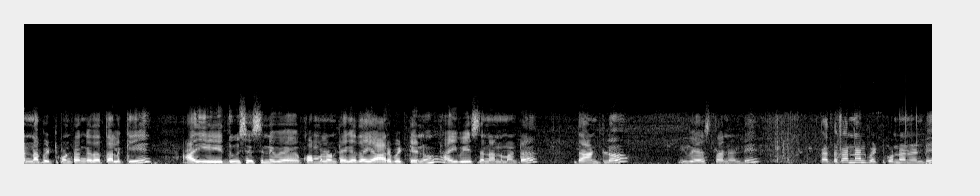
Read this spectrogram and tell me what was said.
ఎన్న పెట్టుకుంటాం కదా తలకి అవి దూసేసిన కొమ్మలు ఉంటాయి కదా ఆరబెట్టాను. అవి వేసాను అనమాట దాంట్లో ఇవి వేస్తానండి. పెద్ద కన్నాలు పెట్టుకున్నానండి.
